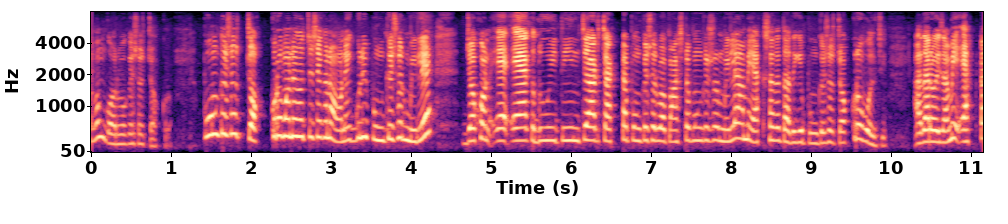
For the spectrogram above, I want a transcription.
এবং গর্ভকেশর চক্র। পুংকেশর চক্র মানে হচ্ছে সেখানে অনেকগুলি পুংকেশর মিলে যখন এক, দুই, তিন, চার, চারটা পুংকেশর বা পাঁচটা পুংকেশর মিলে আমি একসাথে তাদেরকে পুংকেশর চক্র বলছি। আদারওয়াইজ আমি একটা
